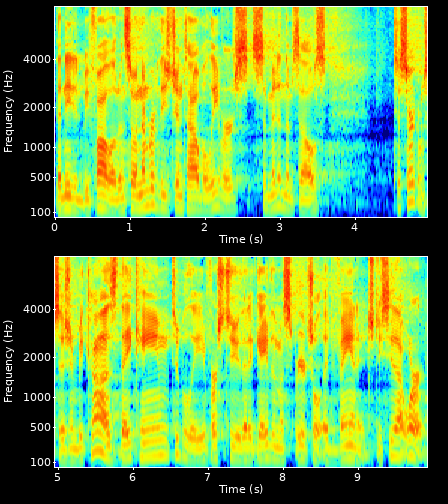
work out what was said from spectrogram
that needed to be followed and so a number of these gentile believers submitted themselves to circumcision because they came to believe verse 2 that it gave them a spiritual advantage do you see that word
